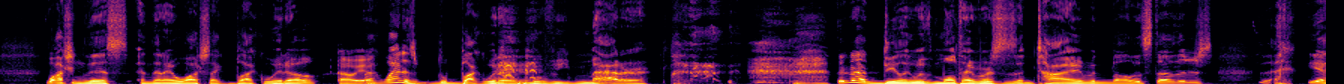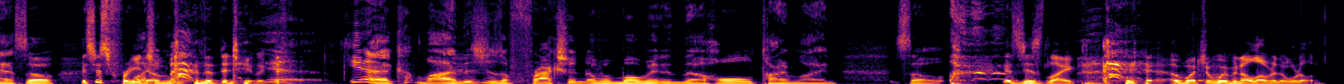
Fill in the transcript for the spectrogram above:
watching this and then I watched like Black Widow. oh yeah. Like why does the Black Widow movie matter? They're not dealing with multiverses and time and all this stuff. They're just yeah, so It's just freedom Watching- that they're dealing with. yeah, yeah, come on. This is a fraction of a moment in the whole timeline. So It's just like a bunch of women all over the world.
